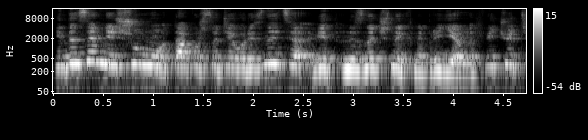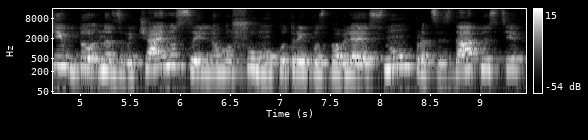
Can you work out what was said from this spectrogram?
Інтенсивність шуму також суттєво різниця від незначних неприємних відчуттів до надзвичайно сильного шуму, котрий позбавляє сну, працездатності,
